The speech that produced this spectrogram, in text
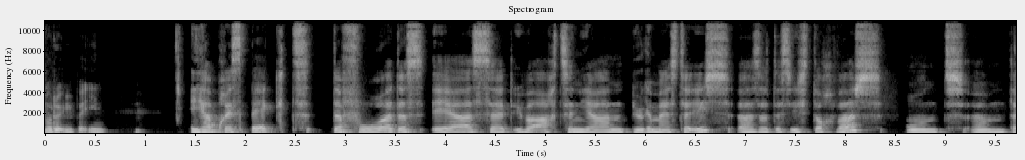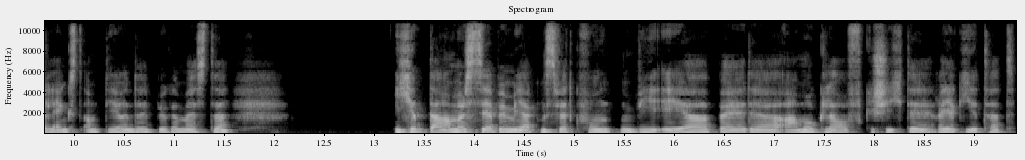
oder über ihn? Ich habe Respekt davor, dass er seit über 18 Jahren Bürgermeister ist. Also das ist doch was. Und ähm, der längst amtierende Bürgermeister. Ich habe damals sehr bemerkenswert gefunden, wie er bei der Amoklauf-Geschichte reagiert hat.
